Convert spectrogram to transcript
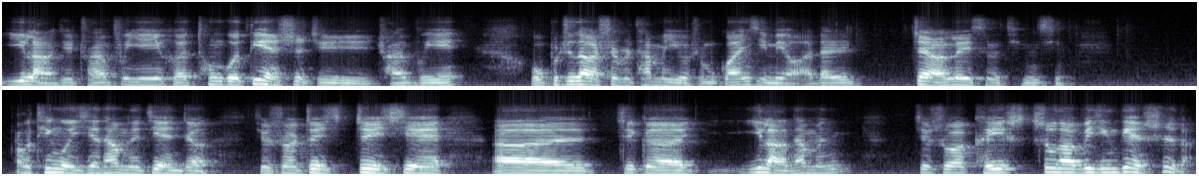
伊朗去传福音和通过电视去传福音，我不知道是不是他们有什么关系没有啊？但是这样类似的情形，我听过一些他们的见证，就是说这这些呃这个伊朗他们就说可以收到卫星电视的，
